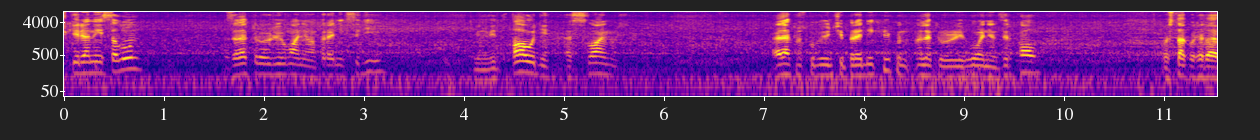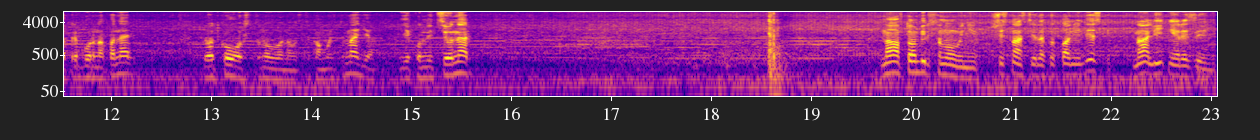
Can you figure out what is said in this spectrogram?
шкіряний салон з електрорегулюванням передніх сидінь. Він від Audi, S-Line. ось. Передніх вікон, електрорегулювання дзеркал. Ось так виглядає приборна панель. Додатково встановлена ось така мультимедіа, є кондиціонер. На автомобіль встановлені 16 легкосплавні диски на літній резині.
